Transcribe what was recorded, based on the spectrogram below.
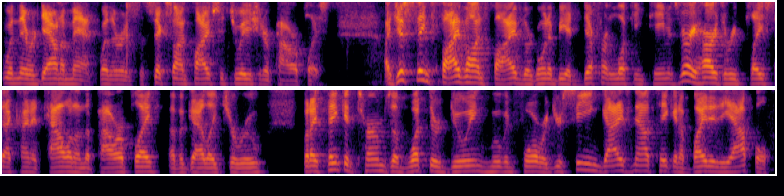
when they were down a man, whether it's a six on five situation or power plays. I just think five on five, they're going to be a different looking team. It's very hard to replace that kind of talent on the power play of a guy like Giroux. But I think in terms of what they're doing moving forward, you're seeing guys now taking a bite of the apple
